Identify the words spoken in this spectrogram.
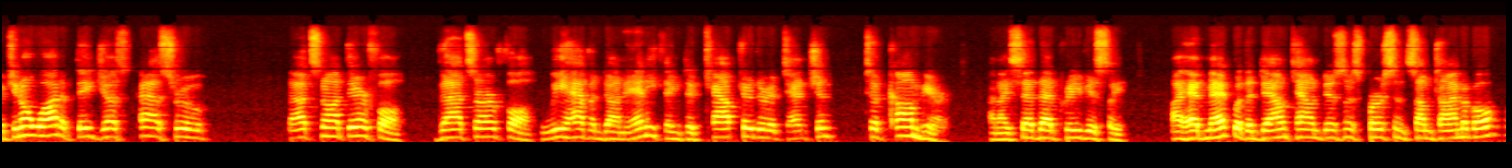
But you know what? If they just pass through, that's not their fault. That's our fault. We haven't done anything to capture their attention to come here. And I said that previously. I had met with a downtown business person some time ago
